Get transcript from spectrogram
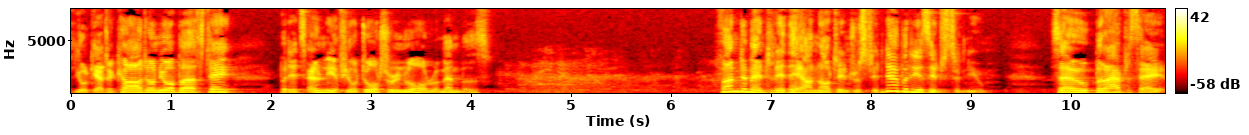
you'll get a card on your birthday, but it's only if your daughter-in-law remembers. Fundamentally, they are not interested. Nobody is interested in you. So, but I have to say,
